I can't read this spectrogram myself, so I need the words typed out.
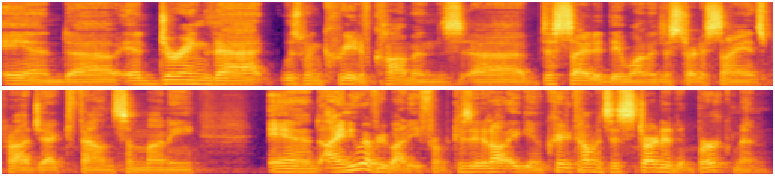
and uh, and during that was when Creative Commons uh, decided they wanted to start a science project, found some money, and I knew everybody from because it all again Creative Commons has started at Berkman.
